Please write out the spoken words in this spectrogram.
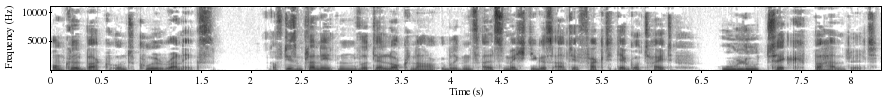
Onkel Buck und Cool Runnings. Auf diesem Planeten wird der Lochnar übrigens als mächtiges Artefakt der Gottheit Ulutek behandelt.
